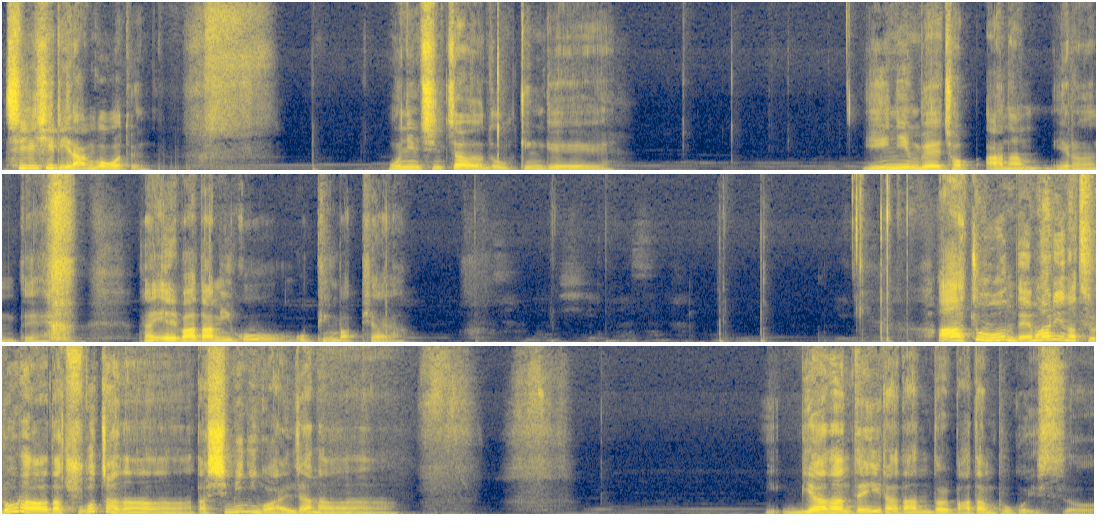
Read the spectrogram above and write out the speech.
7 힐이 난 거거든. 오님 진짜 너 웃긴 게 이님 왜 접 안함? 이러는데 그냥 1 마담이고 5픽 마피아야. 아, 좀 내 말이나 들어라. 나 죽었잖아. 나 시민인 거 알잖아. 미안한데 이라 난 널 마담 보고 있어.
